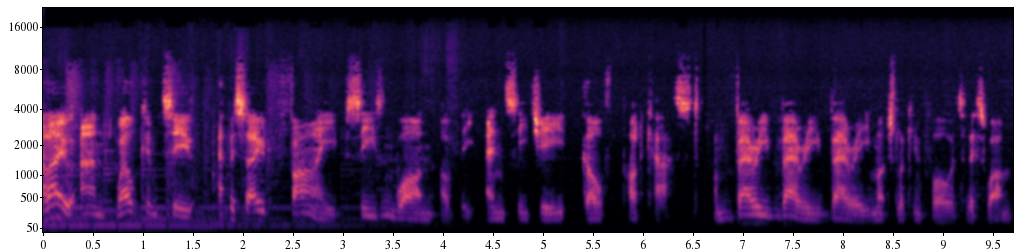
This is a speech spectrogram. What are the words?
Hello and welcome to episode five, season one of the NCG Golf Podcast. I'm very, very, very much looking forward to this one.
